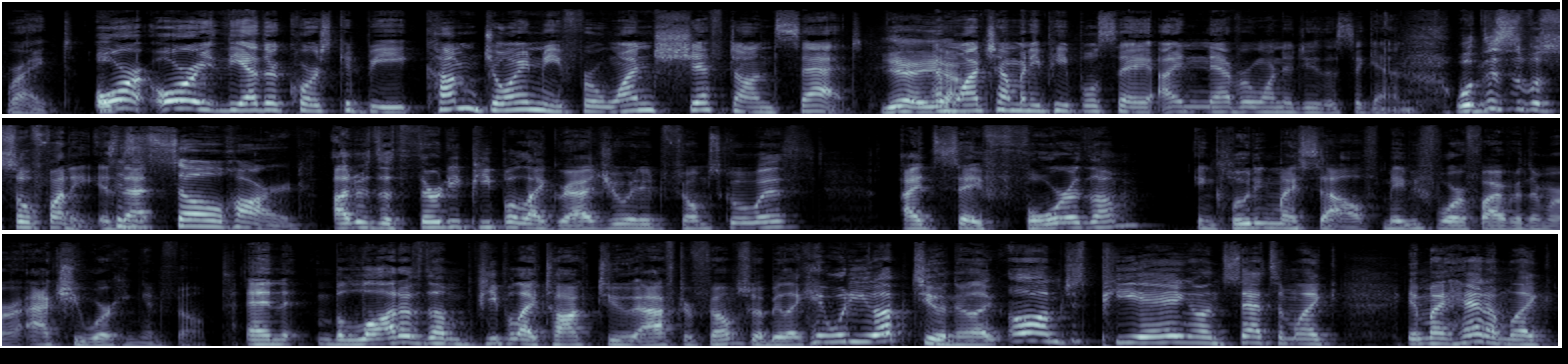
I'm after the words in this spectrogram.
Right. Oh. Or or the other course could be come join me for one shift on set. Yeah, yeah. And watch how many people say I never want to do this again Well, this is what's so funny is that it's so hard. out of the 30 people I graduated film school with, I'd say four of them, including myself, maybe four or five of them are actually working in film. And a lot of them, people I talk to after film school, I'd be like, hey, what are you up to? And they're like, oh, I'm just PAing on sets. I'm like, in my head, I'm like,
